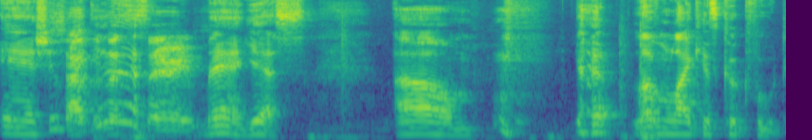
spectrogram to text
And she was Shout like, yeah. necessary. Man, yes. Um, love him like his cooked food.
